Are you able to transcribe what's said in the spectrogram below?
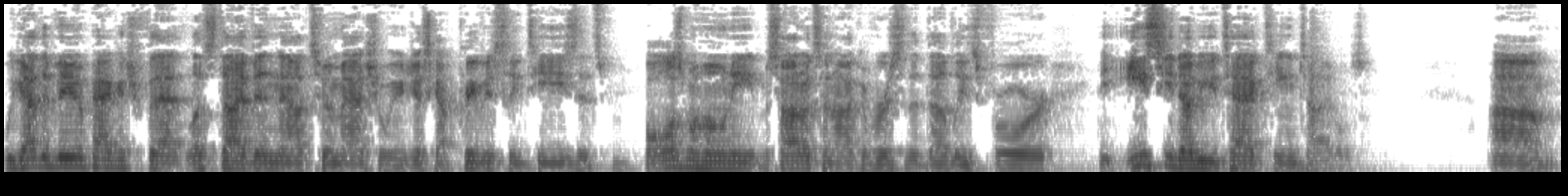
we got the video package for that. Let's dive in now to a match that we just got previously teased. It's Balls Mahoney, Masato Tanaka versus the Dudleys for the ECW Tag Team titles. Um,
